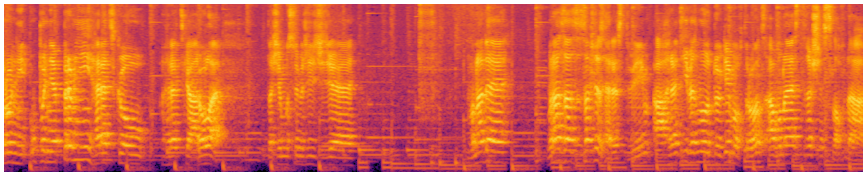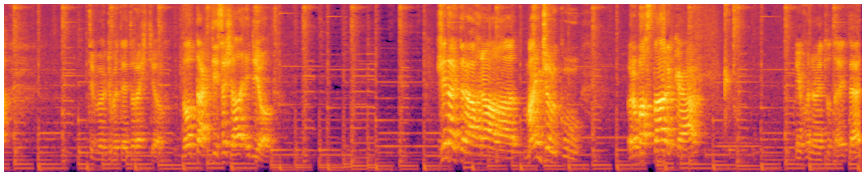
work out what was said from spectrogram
pro ní úplně první hereckou, herecká role. Takže musím říct, že ona jde, ona za, začne s herectvím a hned ji vezmu do Game of Thrones a ona je strašně slavná. Ty kdo by tady to nechtěl. No tak, ty jsi ale idiot. Žena, která hrála manželku Roba Starka, mimochodem je to tady ten,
